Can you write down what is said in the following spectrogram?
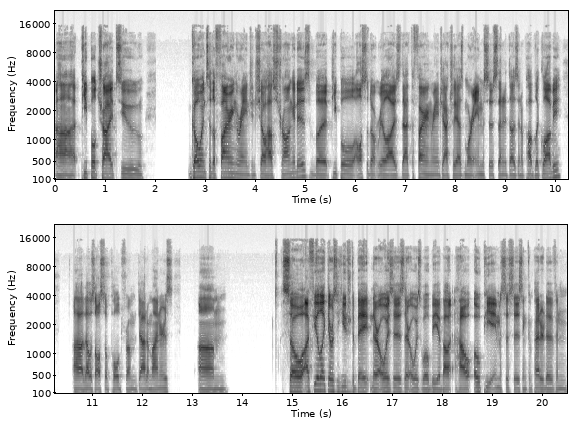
uh, people try to go into the firing range and show how strong it is, but people also don't realize that the firing range actually has more aim assist than it does in a public lobby. Uh, that was also pulled from data miners. Um, so I feel like there was a huge debate, and there always is, there always will be about how OP aim assist is and competitive and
